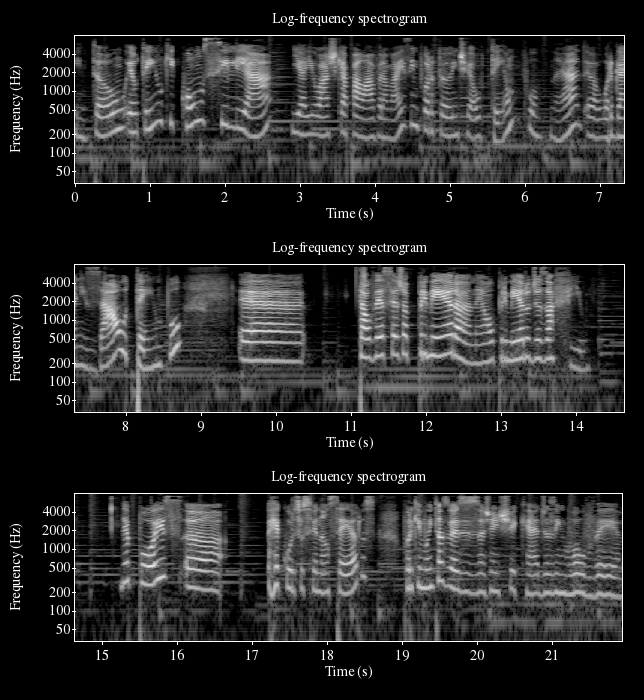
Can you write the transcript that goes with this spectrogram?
Então, eu tenho que conciliar, e aí eu acho que a palavra mais importante é o tempo, né, é organizar o tempo. É, talvez seja a primeira, né, o primeiro desafio. Depois, uh, recursos financeiros, porque muitas vezes a gente quer desenvolver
